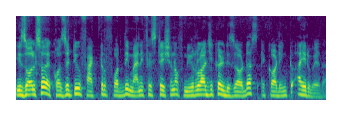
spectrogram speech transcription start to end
is also a causative factor for the manifestation of neurological disorders according to Ayurveda.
